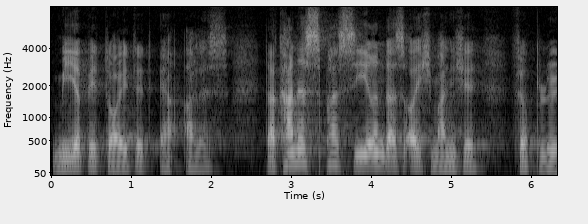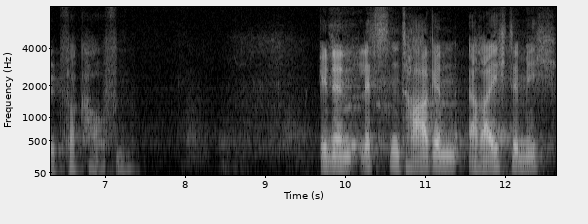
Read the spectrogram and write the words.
mir bedeutet er alles, da kann es passieren, dass euch manche für blöd verkaufen. In den letzten Tagen erreichte mich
